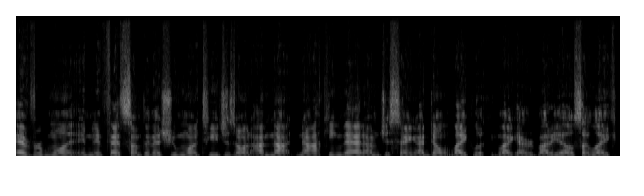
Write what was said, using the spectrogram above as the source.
ever want. And if that's something that you want, teaches on. I'm not knocking that. I'm just saying I don't like looking like everybody else. I like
